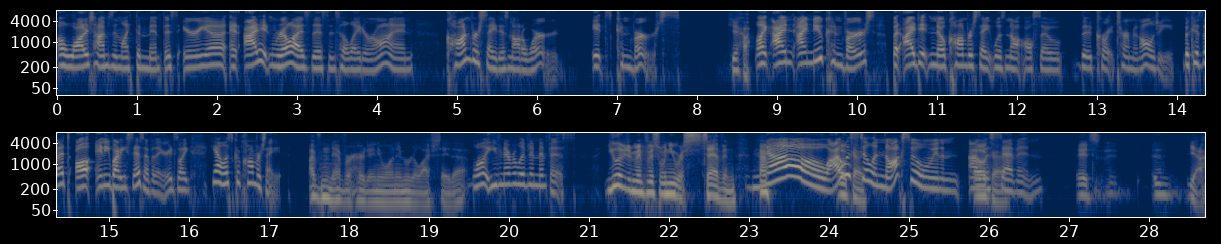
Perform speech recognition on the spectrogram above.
a lot of times in like the Memphis area, and I didn't realize this until later on. Conversate is not a word; it's converse. yeah Like I I knew converse, but I didn't know conversate was not also the correct terminology because that's all anybody says over there. It's like, yeah, let's go conversate. i've never heard anyone in real life say that Well, you've never lived in Memphis. you lived in memphis when you were seven No, I was Okay. still in Knoxville when I was Okay. seven. It's yeah,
